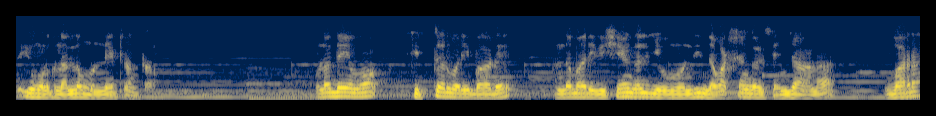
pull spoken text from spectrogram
இவங்களுக்கு நல்ல முன்னேற்றம் தரும். குலதெய்வம் சித்தர் வழிபாடு அந்த மாதிரி விஷயங்கள் இவங்க வந்து இந்த வருஷங்கள் செஞ்சாங்கன்னா வர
